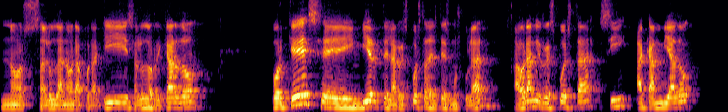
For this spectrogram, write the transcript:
Nos saluda Nora por aquí. Saludos, Ricardo. ¿Por qué se invierte la respuesta del test muscular? Ahora mi respuesta sí ha cambiado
